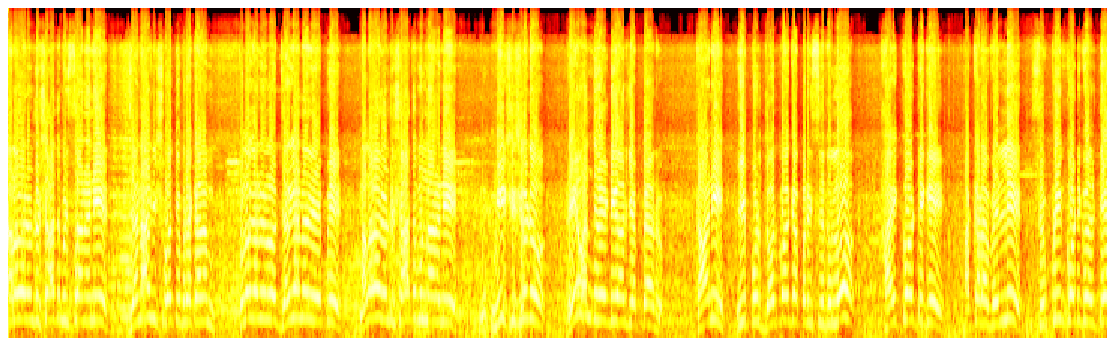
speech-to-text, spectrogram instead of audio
నలభై రెండు శాతం ఇస్తానని జనానిష్పత్తి ప్రకారం కులగణలో జరగనని చెప్పి నలభై రెండు శాతం ఉన్నారని మీ శిష్యుడు రేవంత్ రెడ్డి గారు చెప్పారు. కానీ ఇప్పుడు దౌర్భాగ్య పరిస్థితుల్లో హైకోర్టుకి అక్కడ వెళ్ళి సుప్రీంకోర్టుకి వెళ్తే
